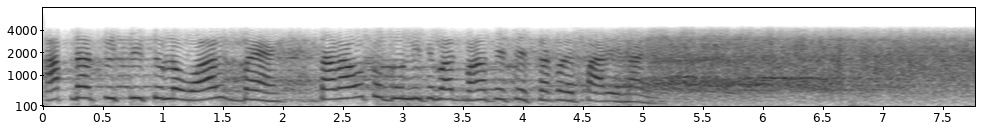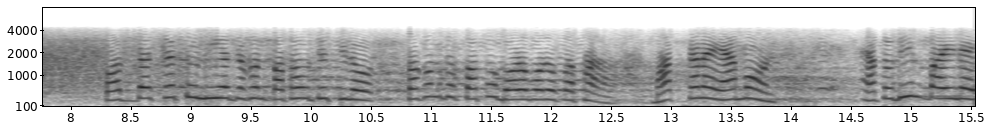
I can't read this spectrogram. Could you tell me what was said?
আপনার পিতৃতুল্য ওয়ার্ল্ড ব্যাংক, তারাও তো দুর্নীতিবাজ বানাতে চেষ্টা করে, পারে নাই। পদ্মা সেতু নিয়ে যখন কথা উঠেছিল তখন তো কত বড় বড় কথা। ভাবখানা এমন, এতদিন পাই নাই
